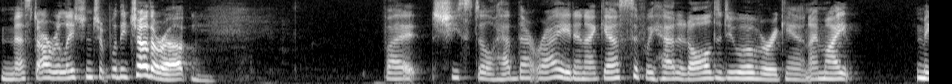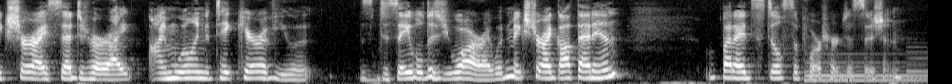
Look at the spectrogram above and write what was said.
messed our relationship with each other up. Mm but she still had that right. And I guess if we had it all to do over again, I might make sure I said to her, I, I'm willing to take care of you, as disabled as you are. I would make sure I got that in, but I'd still support her decision.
